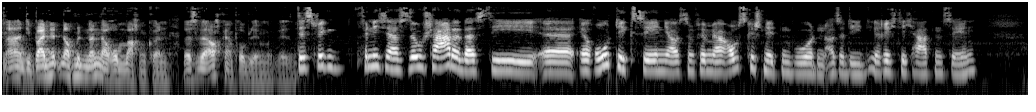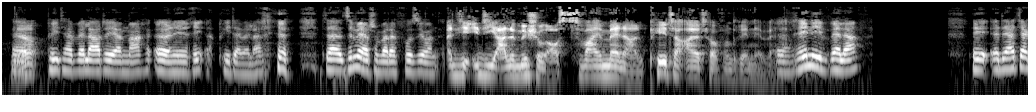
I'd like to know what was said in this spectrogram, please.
Nein, die beiden hätten auch miteinander rummachen können. Das wäre auch kein Problem gewesen. Deswegen finde ich das so schade, dass die äh, Erotik-Szenen ja aus dem Film ja rausgeschnitten wurden, also die, die richtig harten Szenen. Äh, Ja. Peter Weller hatte ja nach, äh, nee, Re Peter Weller, da sind wir ja schon bei der Fusion. Die ideale Mischung aus zwei Männern, Peter Althoff und René Äh, Weller. René Weller, der, der hat ja,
